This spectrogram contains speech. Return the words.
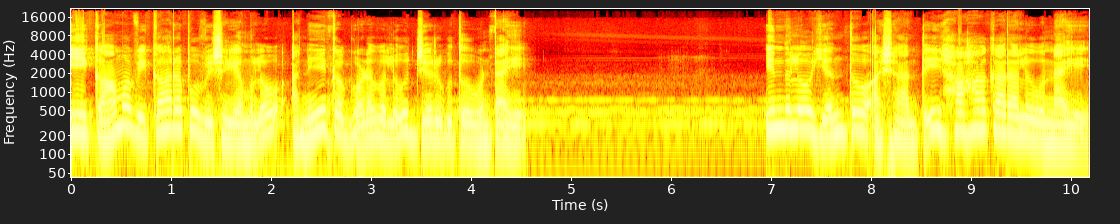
ఈ కామ వికారపు విషయములో అనేక గొడవలు జరుగుతూ ఉంటాయి. ఇందులో ఎంతో అశాంతి హాహాకారాలు ఉన్నాయి.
